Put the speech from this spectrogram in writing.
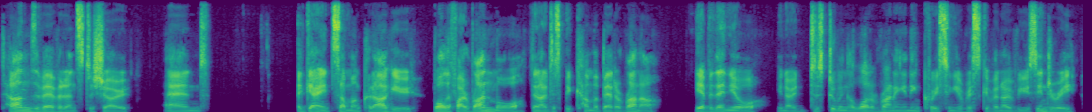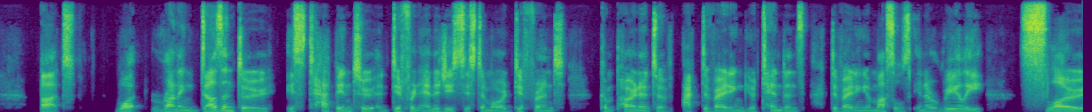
Tons of evidence to show. And again, someone could argue, well, if I run more, then I just become a better runner. Yeah, but then you're, you know, just doing a lot of running and increasing your risk of an overuse injury. But what running doesn't do is tap into a different energy system or a different component of activating your tendons, activating your muscles in a really slow,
